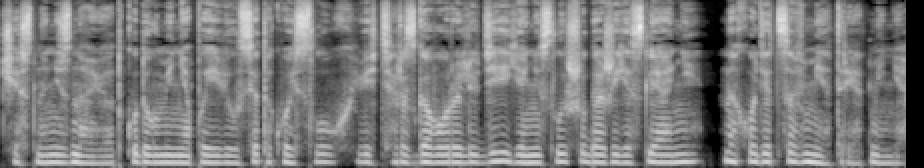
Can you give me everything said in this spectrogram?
Честно, не знаю, откуда у меня появился такой слух, ведь разговоры людей я не слышу, даже если они находятся в метре от меня.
